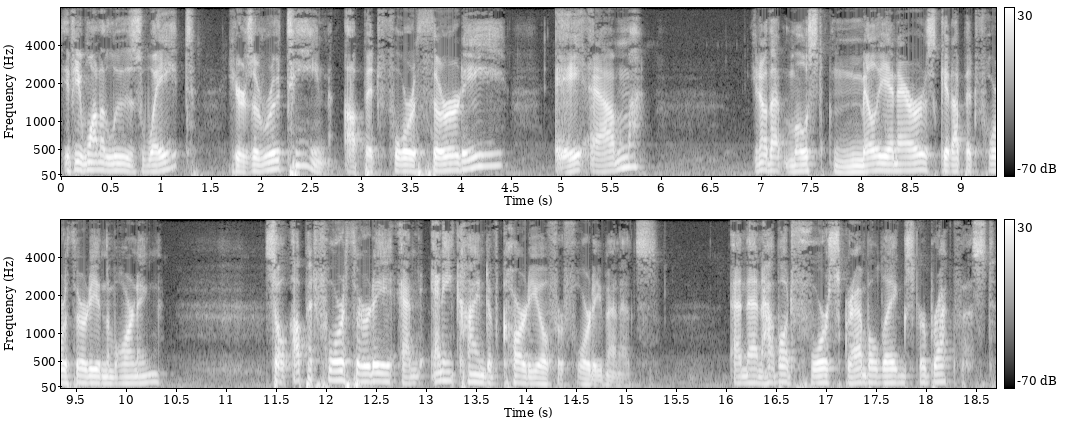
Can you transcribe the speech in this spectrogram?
If you want to lose weight, here's a routine. Up at 4:30 a.m. You know that most millionaires get up at 4:30 in the morning? So up at 4:30 and any kind of cardio for 40 minutes. And then how about four scrambled eggs for breakfast?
